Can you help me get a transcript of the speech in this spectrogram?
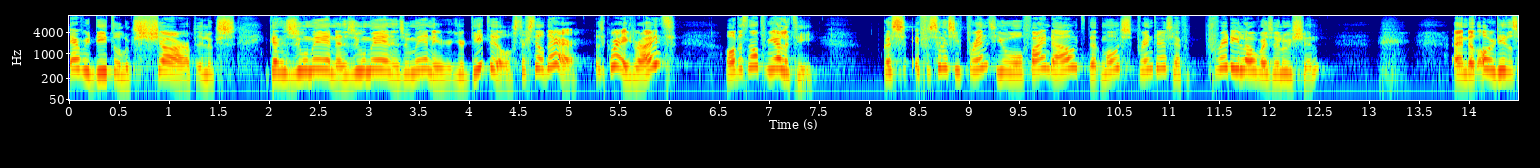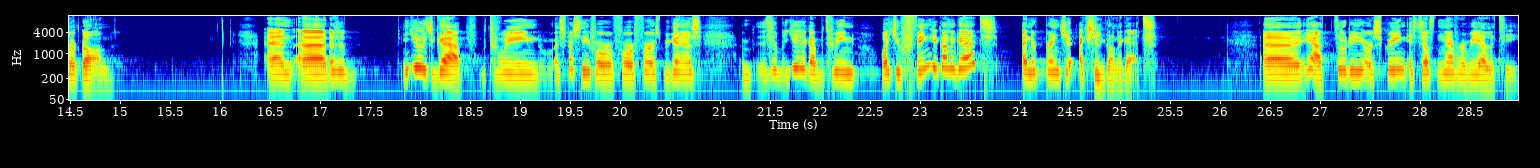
every detail looks sharp. It looks, you can zoom in and zoom in and zoom in, your, your details, they're still there. That's great, right? Well, that's not reality. Because if as soon as you print, you will find out that most printers have pretty low resolution, and that all your details are gone. And uh, there's a huge gap between, especially for, for first beginners, there's a huge gap between what you think you're going to get and the print you're actually going to get. Uh, yeah, 2D or screen is just never reality.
